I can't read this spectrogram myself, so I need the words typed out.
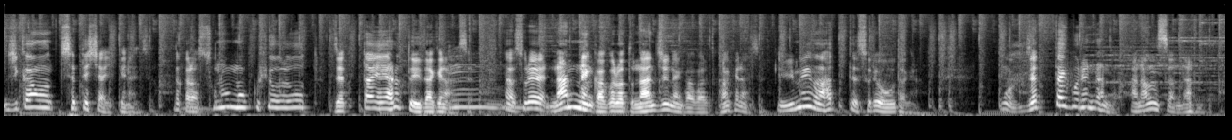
時間を設定しちゃいけないんですよ。だからその目標を絶対やるというだけなんですよ。だからそれ何年かかろうと何十年かかると関係ないんですよ。夢があってそれを追うだけなんですもう絶対これなんだ。アナウンサーになるんだと。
